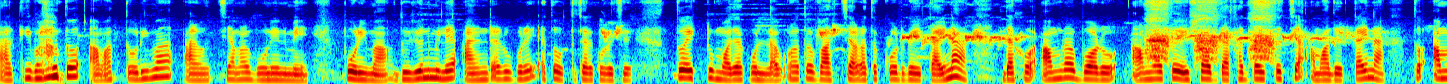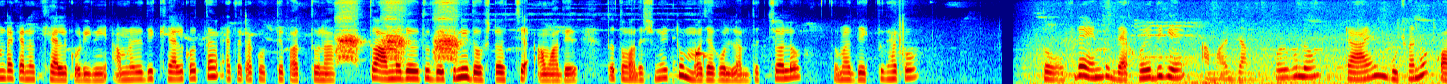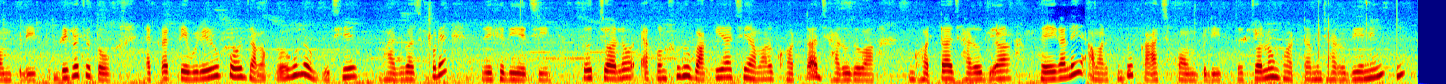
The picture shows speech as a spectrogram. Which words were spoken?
আর কি বলো তো, আমার তরিমা আর হচ্ছে আমার বোনের মেয়ে পরিমা দুজন মিলে আয়নাটার উপরে এত অত্যাচার করেছে। তো একটু মজা করলাম, ওরা তো বাচ্চা, ওরা তো করবেই, তাই না? দেখো আমরা বড়, আমরা তো এইসব দেখার দায়িত্ব হচ্ছে আমাদের, তাই না? তো আমরা কেন খেয়াল করিনি? আমরা যদি খেয়াল করতাম, এতটা করতে পারতো না। তো আমরা যেহেতু দেখিনি, দোষটা হচ্ছে আমাদের। তো তোমাদের সঙ্গে একটু মজা করলাম। তো চলো, তোমরা দেখতে থাকো। তো ফ্রেন্ড দেখো এদিকে আমার জামা কাপড়গুলো প্রায় গুছানো কমপ্লিট দেখেছ তো? একটা টেবিলের উপর জামা কাপড়গুলো গুছিয়ে ভাজ ভাজ করে রেখে দিয়েছি। তো চলো, এখন শুধু বাকি আছে আমার ঘরটা ঝাড়ু দেওয়া। ঘরটা ঝাড়ু দেওয়া হয়ে গেলেই আমার কিন্তু কাজ কমপ্লিট তো চলো, ঘরটা আমি ঝাড়ু দিয়ে নিই।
